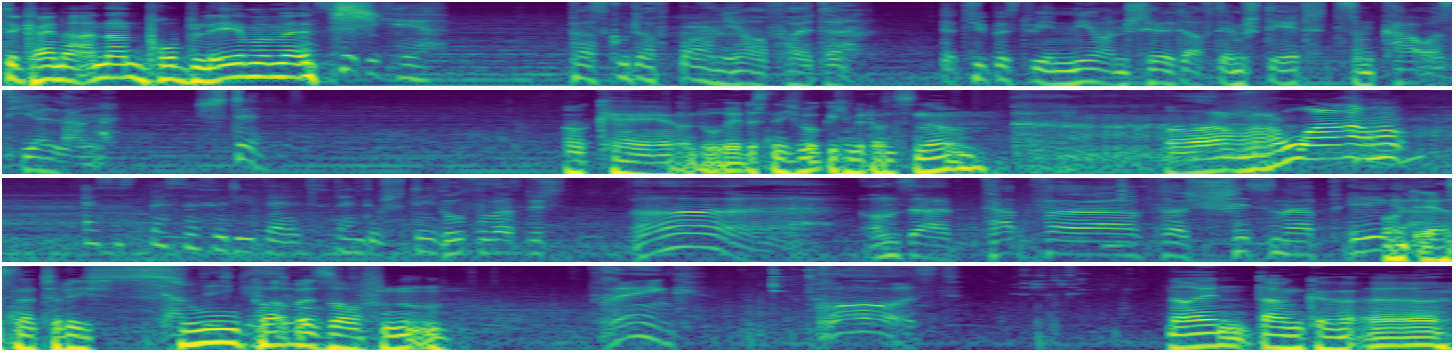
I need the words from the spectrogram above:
ihr keine anderen Probleme, Mensch? Pass gut auf Barney auf heute. Der Typ ist wie ein Neonschild, auf dem steht, zum Chaos hier lang. Stimmt. Okay, und du redest nicht wirklich mit uns, ne? Es ist besser für die Welt, wenn du still Suchst du was Ah, unser tapferer, verschissener Pilger. Und er ist natürlich super besoffen. Trink. Prost. Nein, danke.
